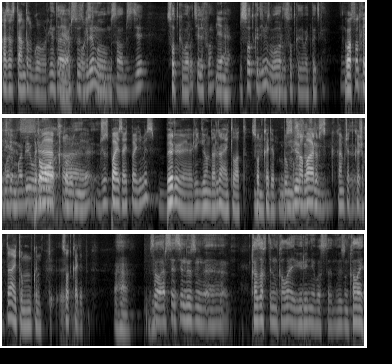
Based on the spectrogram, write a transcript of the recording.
Қазақстандық говор. Мен тағы Иә. бір сөз білемін ол мысалы бізде сотка бар ғой телефон. Иә. біз сотка дейміз ғой оларда сотка деп айтпайды екен Вот сотка деген бірақ иә. жүз пайыз айтпайды емес бір э, региондарда айтылады сотка деп. Хабаровск камчатка жақта айтуы мүмкін сотка деп. аха. Мысалы әрсен сен өзің қазақ тілін қалай үйрене бастадың? Өзің қалай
